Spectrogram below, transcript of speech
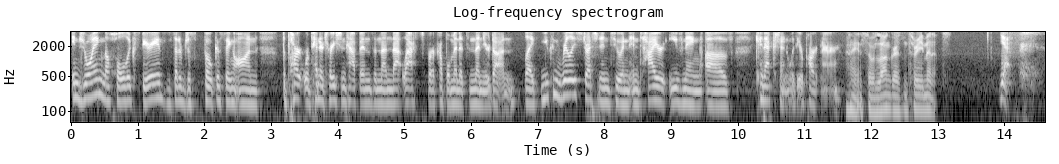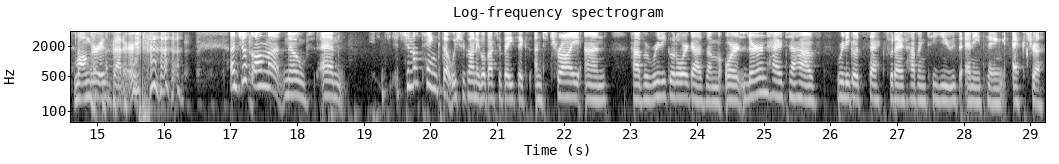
enjoying the whole experience instead of just focusing on the part where penetration happens and then that lasts for a couple minutes and then you're done. Like you can really stretch it into an entire evening of connection with your partner. Hey, so longer than three minutes Yes, longer is better. And just on that note, um, do you not think that we should kind of go back to basics and try and have a really good orgasm or learn how to have really good sex without having to use anything extra?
